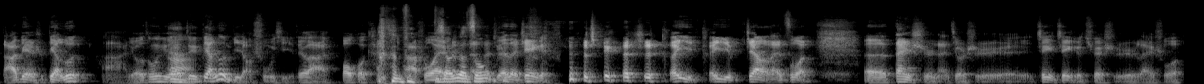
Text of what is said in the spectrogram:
答辩是辩论啊。有的同学对辩论比较熟悉，对吧？包括看奇葩说呀，他觉得这个 这个是可以可以这样来做的。呃，但是呢，就是这这个确实来说，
